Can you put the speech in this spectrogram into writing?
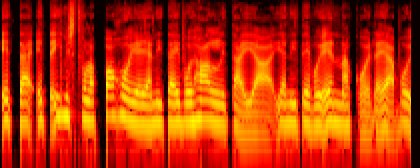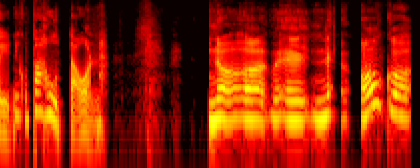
että, että ihmiset voi olla pahoja ja niitä ei voi hallita ja, ja niitä ei voi ennakoida ja voi, niin kuin pahuutta on. No onko,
